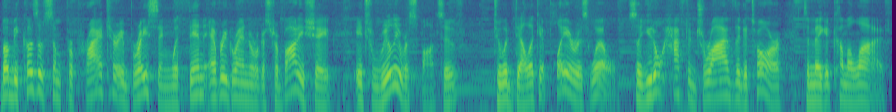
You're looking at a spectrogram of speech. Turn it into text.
But because of some proprietary bracing within every Grand Orchestra body shape, it's really responsive to a delicate player as well. So you don't have to drive the guitar to make it come alive.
